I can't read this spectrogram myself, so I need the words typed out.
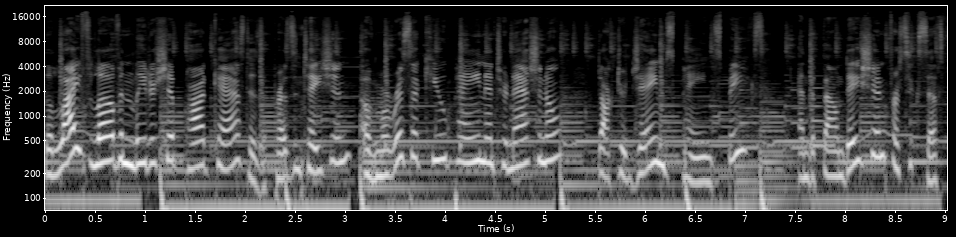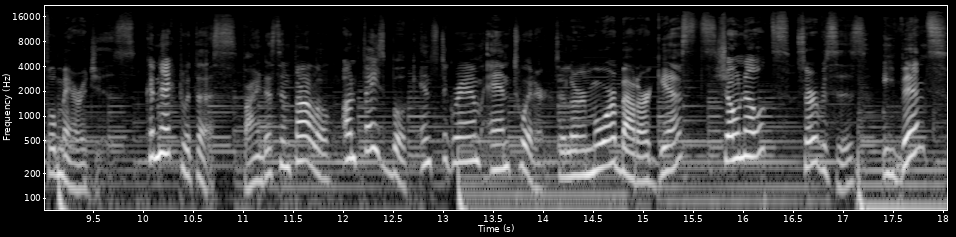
The Life, Love, and Leadership podcast is a presentation of Marissa Q. Payne International, Dr. James Payne Speaks, and the Foundation for Successful Marriages. Connect with us. Find us and follow on Facebook, Instagram, and Twitter. To learn more about our guests, show notes, services, events,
